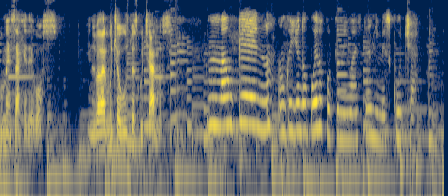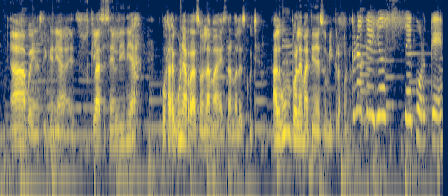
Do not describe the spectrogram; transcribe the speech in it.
un mensaje de voz. Y nos va a dar mucho gusto escucharlos. Mm, Aunque no, aunque yo no puedo porque mi maestra ni me escucha. Ah, bueno, que quería en sus clases en línea, por alguna razón la maestra no la escucha. Algún problema tiene su micrófono. Creo que yo sé por qué.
